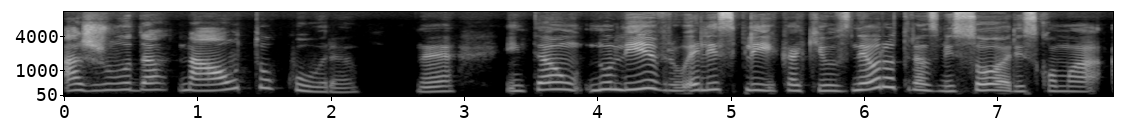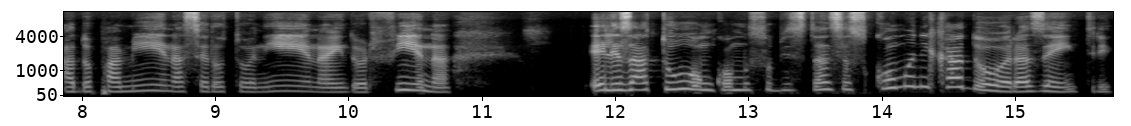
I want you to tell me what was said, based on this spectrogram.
ajuda na autocura, né? Então, no livro, ele explica que os neurotransmissores, como a, a, dopamina, a serotonina, a endorfina, eles atuam como substâncias comunicadoras entre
